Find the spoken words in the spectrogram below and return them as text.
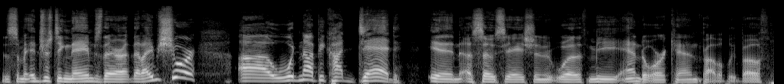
There's some interesting names there that I'm sure uh, would not be caught dead in association with me and or Ken, probably both.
